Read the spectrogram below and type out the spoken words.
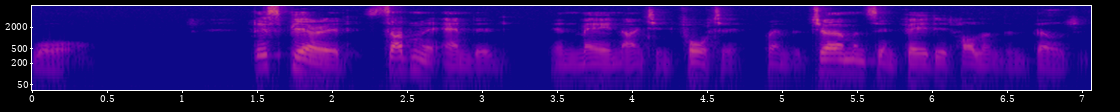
war. This period suddenly ended in May 1940 when the Germans invaded Holland and Belgium.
